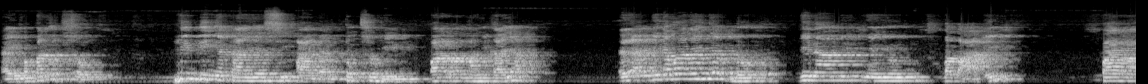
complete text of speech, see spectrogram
ay mapanukso, hindi niya kaya si Adam tuksohin para mahikaya. Kaya ang ginawa ng Diablo, ginamit niya yung babae para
